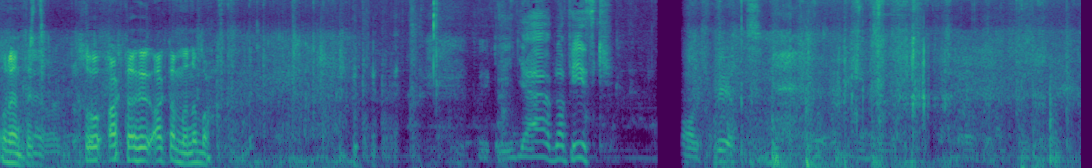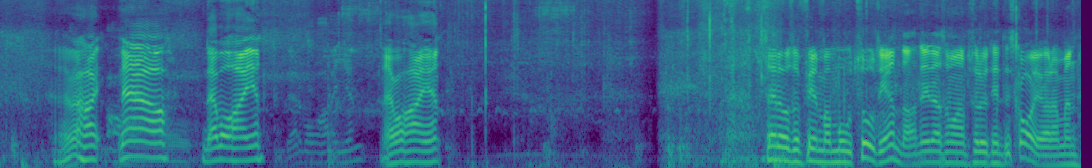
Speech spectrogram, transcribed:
Ordentligt. Så akta, akta munnen bara. Vilken jävla fisk! Det var haj. Nja, där var hajen. Där var hajen. Där var hajen. Oss och filma motsols igen då. Det är det som man absolut inte ska göra men...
